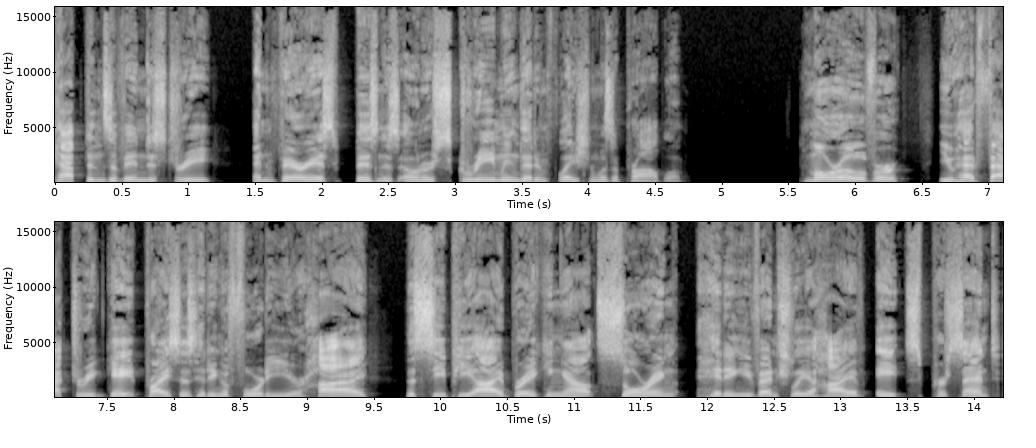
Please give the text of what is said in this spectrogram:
captains of industry and various business owners screaming that inflation was a problem. Moreover, you had factory gate prices hitting a 40 year high, the CPI breaking out, soaring, hitting eventually a high of 8%.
